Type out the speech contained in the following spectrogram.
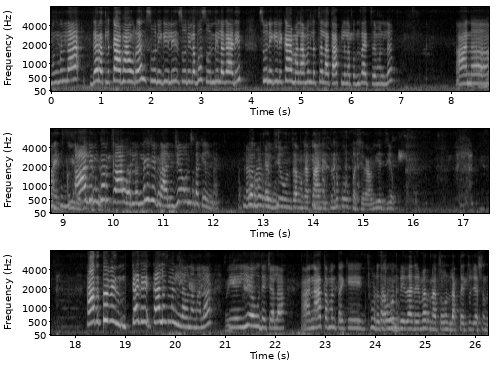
मग म्हणलं घरातलं काम आवरण सोनी गेली सोनीला बसवून दिलं गाडीत. सोनी गेली कामाला म्हणलं चला आता आपल्याला पण जायचंय म्हणलं. आणि. आली न घरचं आवरलं आणि लगेच इकडे आली. जेवण सुद्धा केलं नाही. काय गडबड माझ्या होईल. जेवून जा मग आता आली तर नको उपाशी राव ये जेव. आता तुम्ही त्या दि- कालच म्हणलं ना मला की ये उद्याच्याला. आणि आता म्हणताय की थोडस आता ऊन बी झालंय मरणाचं ऊन लागतंय तुझ्या संग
